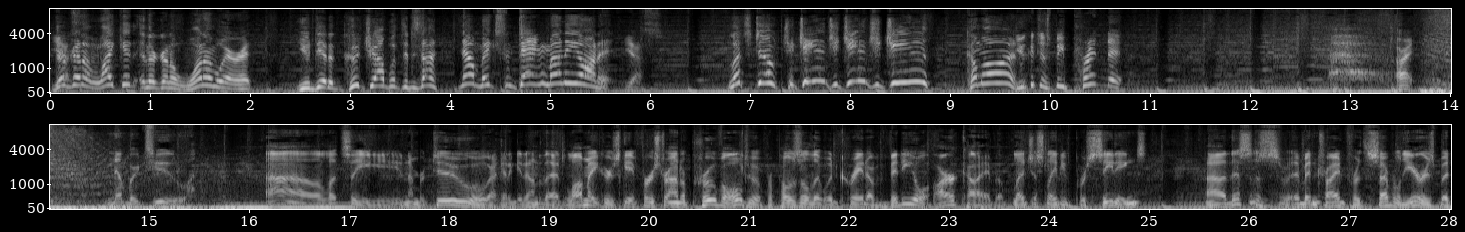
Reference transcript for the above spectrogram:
Yes. They're going to like it and they're going to want to wear it. You did a good job with the design. Now make some dang money on it. Yes. Let's do cha-ching, cha-ching, cha-ching. Come on. You could just be printing it. All right. Number two. Oh, let's see. Number two, I got to get onto that. Lawmakers gave first round approval to a proposal that would create a video archive of legislative proceedings. Uh, this has been tried for several years, but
